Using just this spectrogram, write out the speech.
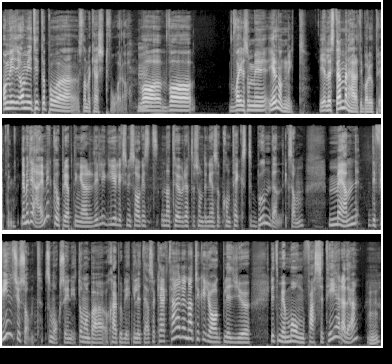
om vi, om vi tittar på uh, Snabba Cash 2 då, Mm. vad, vad, vad är det som är, är det något nytt? Eller stämmer det här att det bara är upprepning? Nej men det är mycket upprepningar. Det ligger ju liksom i sagans natur eftersom den är så kontextbunden liksom. Men det finns ju sånt som också är nytt om man bara skärper blicken lite. Alltså karaktärerna tycker jag blir ju lite mer mångfacetterade. Mm.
